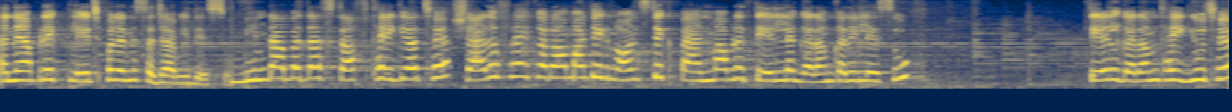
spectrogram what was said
અને આપણે એક પ્લેટ પર એને સજાવી દઈશું ભીંડા બધા સ્ટફ થઈ ગયા છે. શેલો ફ્રાય કરવા માટે એક નોનસ્ટિક પેનમાં આપણે તેલને ગરમ કરી લઈશું તેલ ગરમ થઈ ગયું છે.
